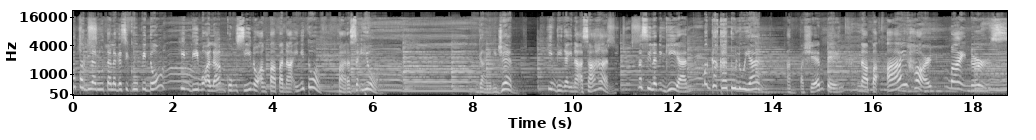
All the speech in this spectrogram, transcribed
Mapaglaro talaga si Cupido. Hindi mo alam kung sino ang papanain ito para sa iyo. Gaya ni Jen, hindi niya inaasahan na sila ni Gian magkakatuluyan. Ang pasyenteng napa I Heart My Nurse.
